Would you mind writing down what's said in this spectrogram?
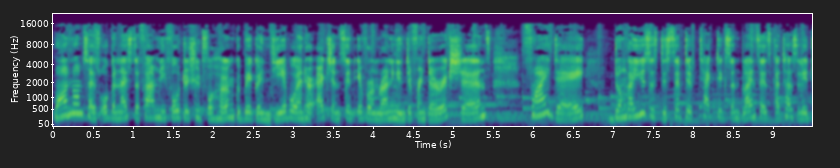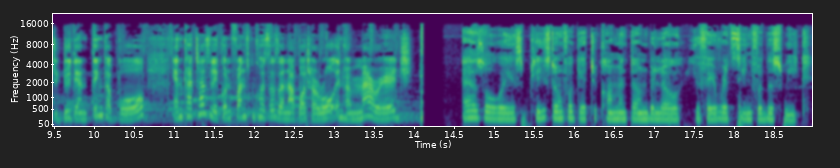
While Nomsa has organized a family photo shoot for her, Nkubeko, and Diebo, and her actions sent everyone running in different directions. Friday, Donga uses deceptive tactics and blindsides Katazle to do the unthinkable, and Katazle confronts Nkosazana about her role in her marriage. As always, please don't forget to comment down below your favorite scene for this week.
